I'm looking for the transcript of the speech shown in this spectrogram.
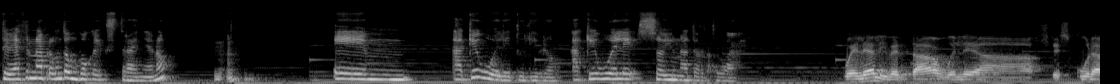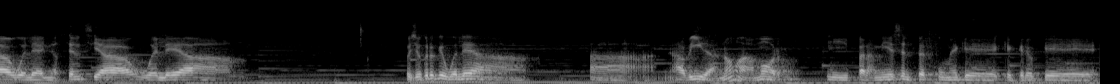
te voy a hacer una pregunta un poco extraña, ¿no? Em, ¿A qué huele tu libro? ¿A qué huele Soy una tortuga? Huele a libertad, huele a frescura, huele a inocencia, huele a pues yo creo que huele a, vida, ¿no? A amor. Y para mí es el perfume que, creo que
